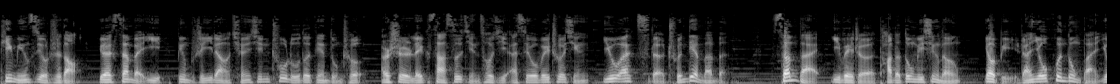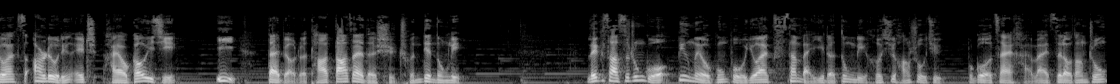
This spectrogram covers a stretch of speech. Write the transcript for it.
听名字就知道，UX 三百 E 并不是一辆全新出炉的电动车，而是雷克萨斯紧凑级 SUV 车型 UX 的纯电版本。三百意味着它的动力性能要比燃油混动版 UX 二六零 H 还要高一级，E 代表着它搭载的是纯电动力。雷克萨斯中国并没有公布 UX 三百 E 的动力和续航数据，不过在海外资料当中，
